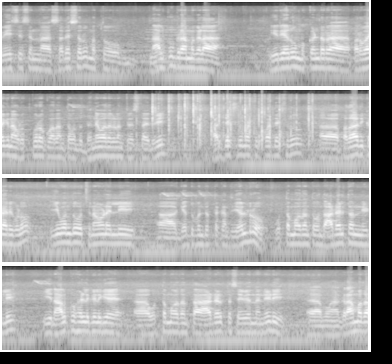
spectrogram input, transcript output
ವಿ ಎಸ್ ಎಸ್ ಎನ್ ಸದಸ್ಯರು ಮತ್ತು ನಾಲ್ಕು ಗ್ರಾಮಗಳ ಹಿರಿಯರು ಮುಖಂಡರ ಪರವಾಗಿ ನಾವು ಹೃತ್ಪೂರ್ವಕವಾದಂಥ ಒಂದು ಧನ್ಯವಾದಗಳನ್ನು ತಿಳಿಸ್ತಾ ಇದ್ವಿ. ಅಧ್ಯಕ್ಷರು ಮತ್ತು ಉಪಾಧ್ಯಕ್ಷರು ಪದಾಧಿಕಾರಿಗಳು ಈ ಒಂದು ಚುನಾವಣೆಯಲ್ಲಿ ಗೆದ್ದು ಬಂದಿರತಕ್ಕಂಥ ಎಲ್ಲರೂ ಉತ್ತಮವಾದಂಥ ಒಂದು ಆಡಳಿತವನ್ನು ನೀಡಲಿ. ಈ ನಾಲ್ಕು ಹಳ್ಳಿಗಳಿಗೆ ಉತ್ತಮವಾದಂಥ ಆಡಳಿತ ಸೇವೆಯನ್ನು ನೀಡಿ ಗ್ರಾಮದ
